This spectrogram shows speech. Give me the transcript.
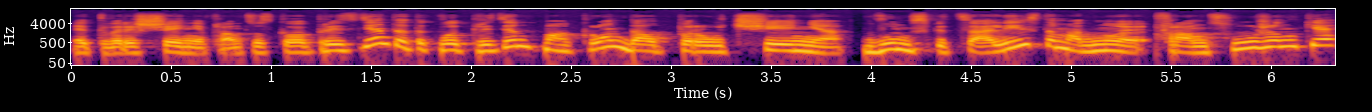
этого решения французского президента. Так вот, президент Макрон дал поручение двум специалистам, одной француженке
